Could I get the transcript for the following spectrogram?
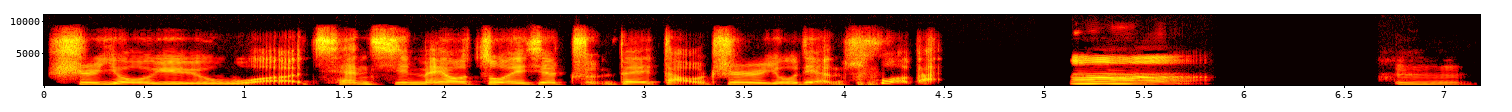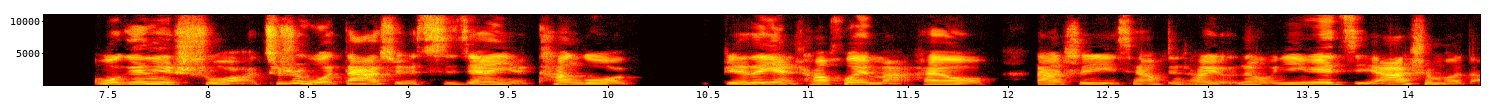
是由于我前期没有做一些准备，导致有点挫败。嗯，嗯，我跟你说，就是我大学期间也看过别的演唱会嘛，还有当时以前经常有那种音乐节啊什么的。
